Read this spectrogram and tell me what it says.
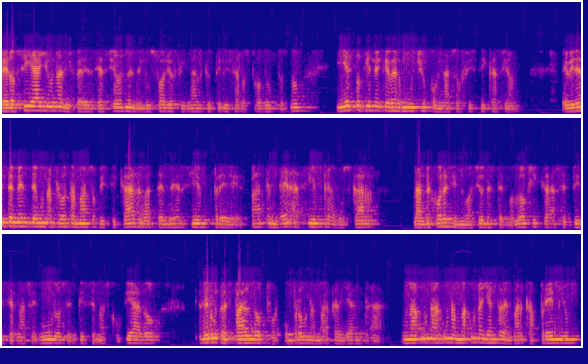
pero sí hay una diferenciación en el usuario final que utiliza los productos, ¿no? Y esto tiene que ver mucho con la sofisticación. Evidentemente una flota más sofisticada va a tener siempre, va a tender a siempre a buscar las mejores innovaciones tecnológicas, sentirse más seguro, sentirse más confiado, tener un respaldo por comprar una marca de llanta, una, una, una, una llanta de marca premium,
